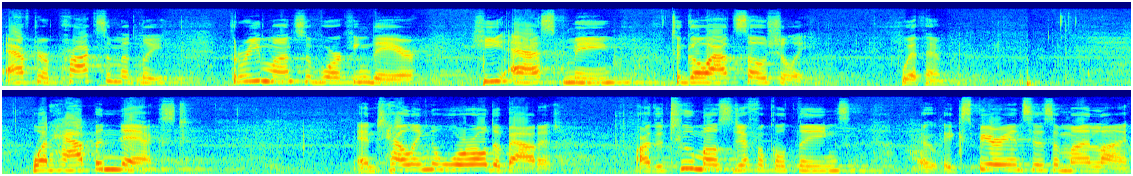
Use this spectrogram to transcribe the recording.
After approximately three months of working there, he asked me to go out socially with him. What happened next and telling the world about it are the two most difficult things, uh, experiences of my life.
